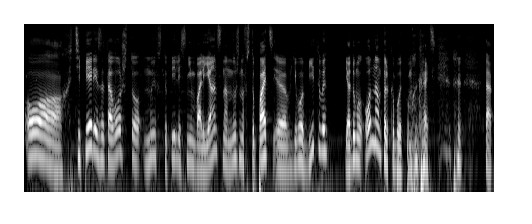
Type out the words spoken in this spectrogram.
Ох, теперь из-за того, что мы вступили с ним в альянс, нам нужно вступать э, в его битвы. Я думал, он нам только будет помогать. так,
